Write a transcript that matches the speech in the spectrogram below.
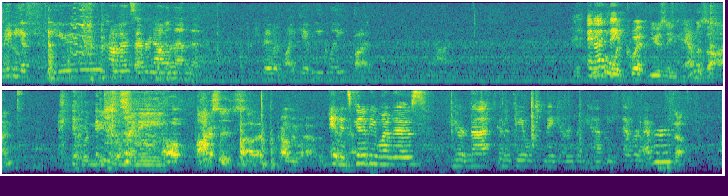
maybe a few comments every now and then that they would like it weekly, but not. If And I People think- would quit using Amazon, there wouldn't be so many Oh, boxes. well, that's probably what happened. And it's gonna be one of those, you're not gonna be able to make everybody happy ever, ever. No. No,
